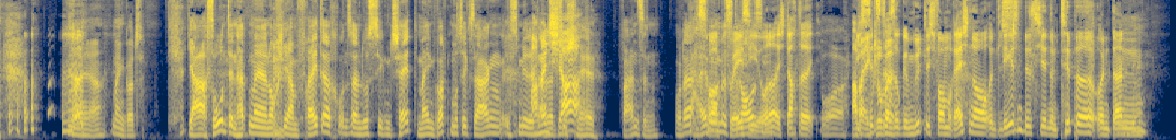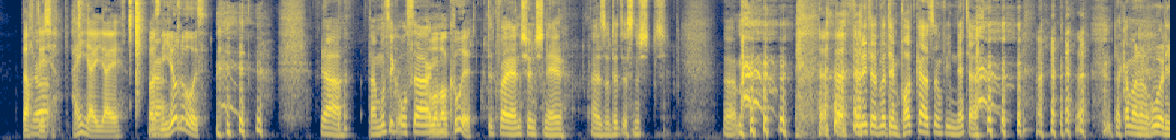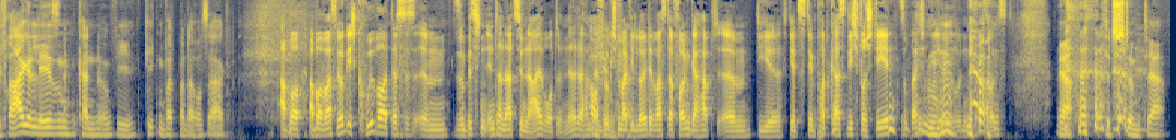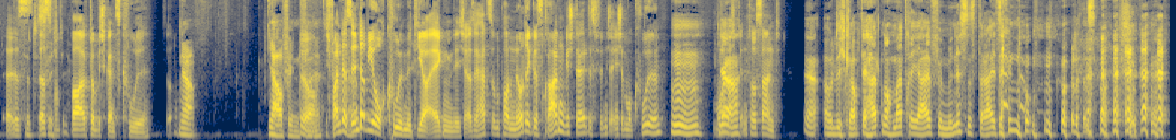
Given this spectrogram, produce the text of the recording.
Naja, mein Gott. Ja, ach so, und dann hatten wir ja noch hier am Freitag unseren lustigen Chat. Mein Gott, muss ich sagen, ist mir das Ach, alles Mensch, zu ja. schnell. Wahnsinn, oder? Das Album war ist crazy, draußen. oder? Ich dachte, Boah. Aber ich ich sitze da so gemütlich vorm Rechner und lese ein bisschen und tippe und dann Mhm. dachte Ja. ich, hei, hei, hei, was Ja. ist denn hier los? Ja, da muss ich auch sagen. Aber war cool. Das war ganz schön schnell. Also, das ist nicht. Ähm, finde ich das mit dem Podcast irgendwie netter. da kann man in Ruhe die Frage lesen, kann irgendwie kicken, was man darauf sagt. Aber, aber was wirklich cool war, dass es ähm, so ein bisschen international wurde. Ne? Da haben Auf dann wirklich jeden mal Fall. die Leute was davon gehabt, ähm, die jetzt den Podcast nicht verstehen, zum Beispiel. Mhm. Und sonst, Ja, das stimmt, ja. äh, das, Das das war, glaube ich, ganz cool. So. Ja. Ja, auf jeden Ja. Fall. Ich fand das Interview auch cool mit dir eigentlich. Also er hat so ein paar nerdige Fragen gestellt, das finde ich eigentlich immer cool. Mhm. War Ja. echt interessant. Ja, und ich glaube, der hat noch Material für mindestens drei Sendungen oder so.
